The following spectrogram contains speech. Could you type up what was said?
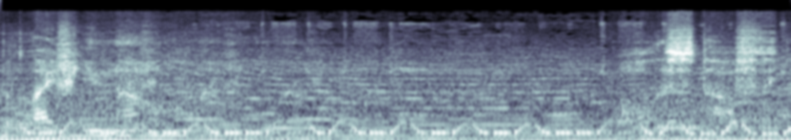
The life you know. All the stuff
